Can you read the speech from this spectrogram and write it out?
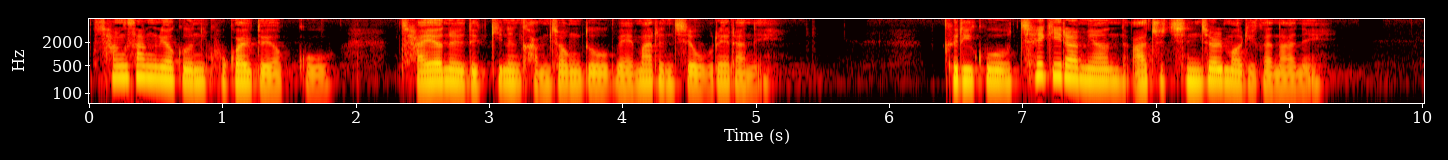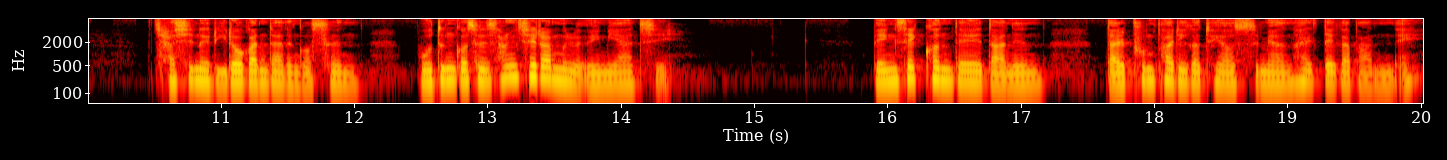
상상력은 고갈되었고 자연을 느끼는 감정도 메마른 지 오래라네. 그리고 책이라면 아주 진절머리가 나네. 자신을 잃어간다는 것은 모든 것을 상실함을 의미하지. 맹세컨대 나는 날품파리가 되었으면 할 때가 많네.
